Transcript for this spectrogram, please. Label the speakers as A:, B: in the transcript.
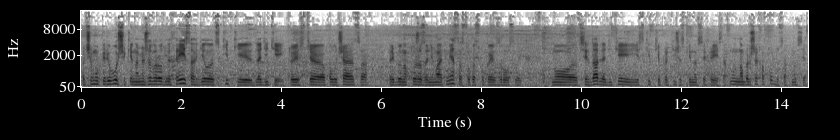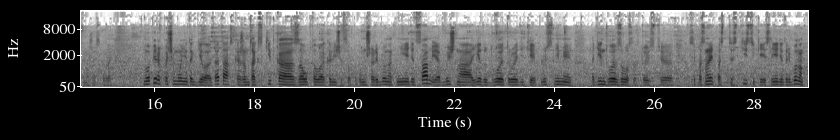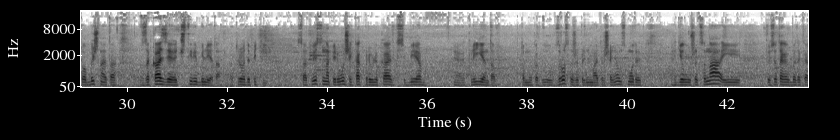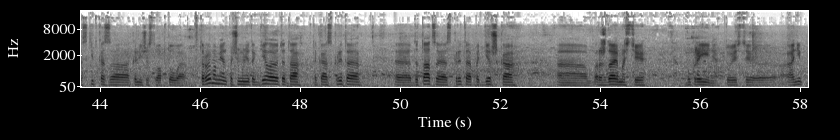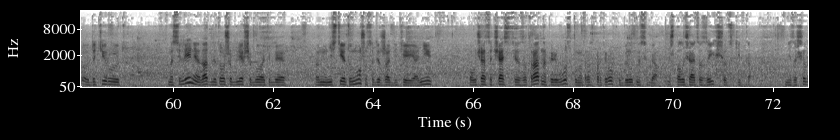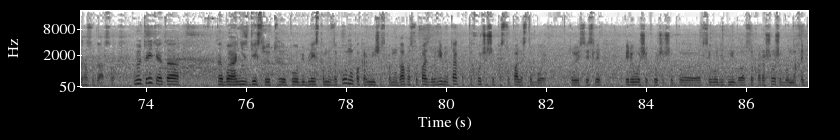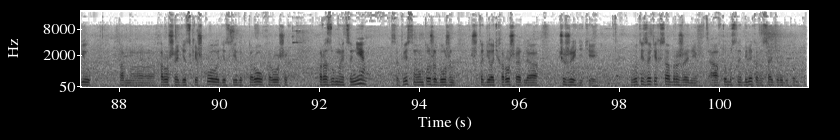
A: Почему перевозчики на международных рейсах делают скидки для детей? То есть, э, получается, ребенок тоже занимает место столько, сколько и взрослый. Но всегда для детей есть скидки практически на всех рейсах. Ну, на больших автобусах, на всех, можно сказать. Ну, во-первых, почему они так делают? Это, скажем так, скидка за оптовое количество, потому что ребенок не едет сам, и обычно едут двое-трое детей, плюс с ними один-двое взрослых. То есть, э, если посмотреть по статистике, если едет ребенок, то обычно это в заказе 4 билета, от 3 до 5. Соответственно, перевозчик так привлекает к себе э, клиентов, потому как взрослый же принимает решение, он смотрит, где лучше цена, и то есть это как бы такая скидка за количество оптовое. Второй момент, почему они так делают, это такая скрытая э, дотация, скрытая поддержка э, рождаемости в Украине. То есть э, они датируют население, да, для того, чтобы легче было тебе ну, нести эту ношу, содержать детей. Они, получается, часть затрат на перевозку, на транспортировку берут на себя. Уж получается за их счет скидка, не за счет государства. Ну и третье, это как бы они действуют э, по библейскому закону, по кармическому, да, поступать с другими так, как ты хочешь, чтобы поступали с тобой. То есть, если перевозчик хочет, чтобы э, с его детьми было все хорошо, чтобы он находил там э, хорошие детские школы, детских докторов хороших по разумной цене, соответственно, он тоже должен что-то делать хорошее для чужих детей. Вот из этих соображений. А автобусные билеты на сайте Рубикон.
